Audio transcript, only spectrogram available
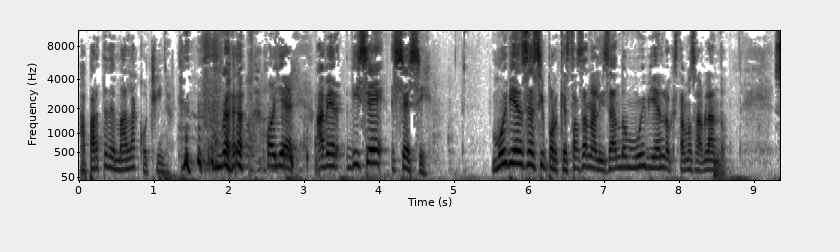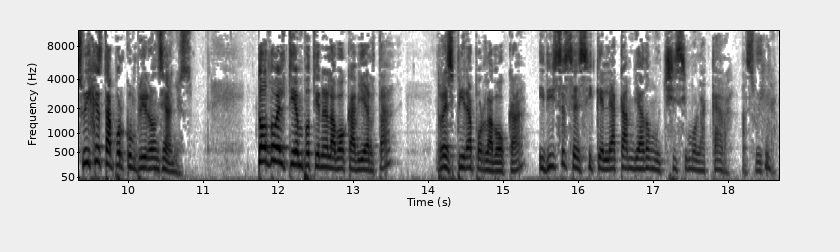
Aparte de mala cochina. Oye, a ver, dice Ceci. Muy bien, Ceci, porque estás analizando muy bien lo que estamos hablando. Su hija está por cumplir 11 años. Todo el tiempo tiene la boca abierta, respira por la boca y dice Ceci que le ha cambiado muchísimo la cara a su hija.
